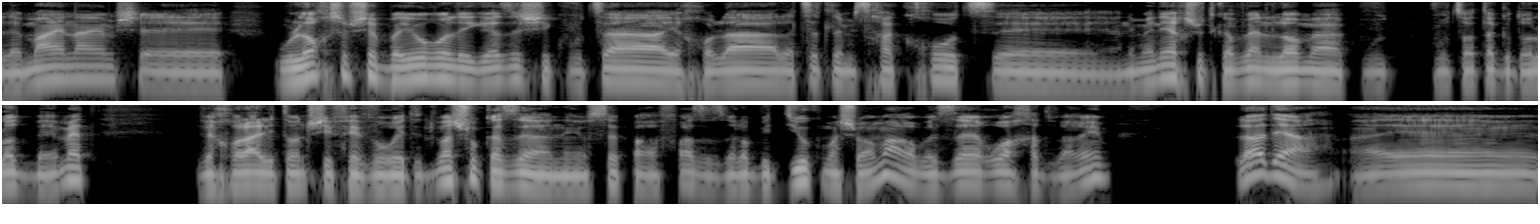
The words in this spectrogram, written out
למיינהיים שהוא לא חושב שביורוליג איזושהי קבוצה יכולה לצאת למשחק חוץ, אה, אני מניח שהוא התכוון לא מהקבוצות הגדולות באמת, ויכולה לטעון שהיא פייבוריטית. משהו כזה, אני עושה פרפרזה, זה לא בדיוק מה שהוא אמר, אבל זה רוח הדברים. לא יודע, אה,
